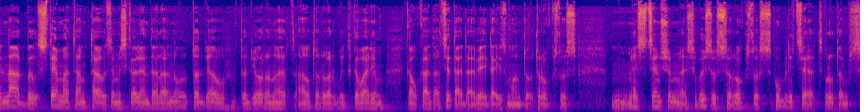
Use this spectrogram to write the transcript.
neatbilst tematam tauzemes kalendārā, nu, tad jau, tad jau runā ar autoru varbūt, ka varam kaut kādā citādā veidā izmantot rakstus. Mēs cenšamies visus rakstus publicēt. Protams,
